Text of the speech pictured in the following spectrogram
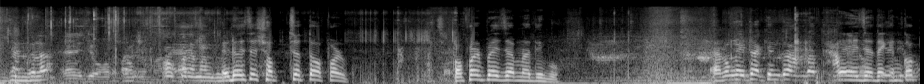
ডিজাইনগুলো এই যে অফার এটা হচ্ছে সবচেয়ে অফার অফার প্রাইসে আমরা দিব। এবং এটা কিন্তু আমরা এই যে দেখেন কত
